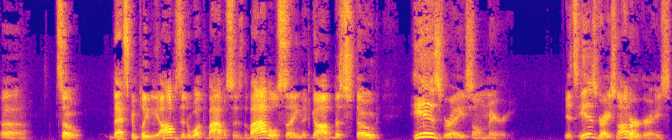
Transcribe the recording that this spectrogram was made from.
Uh, so that's completely opposite of what the Bible says. The Bible is saying that God bestowed His grace on Mary. It's His grace, not her grace.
